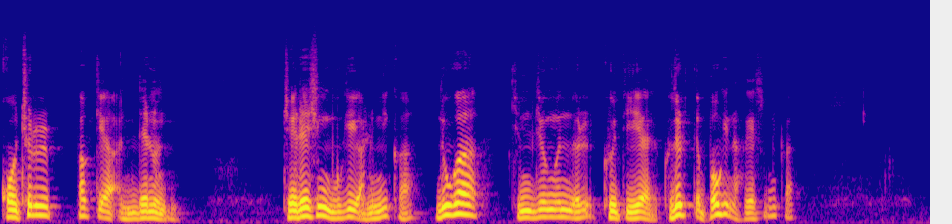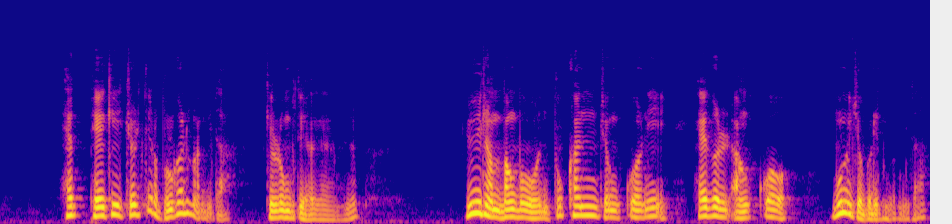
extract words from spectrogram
고철밖에 안 되는 재래식 무기 아닙니까? 누가 김정은을 그 뒤에 그들 때 보기는 하겠습니까? 핵 폐기 절대로 불가능합니다. 결론부터 이야기하면 유일한 방법은 북한 정권이 핵을 안고 무너져 버리는 겁니다.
